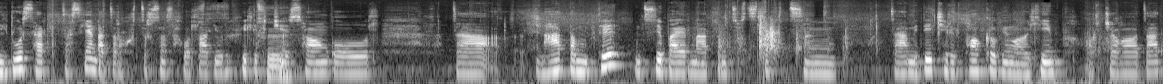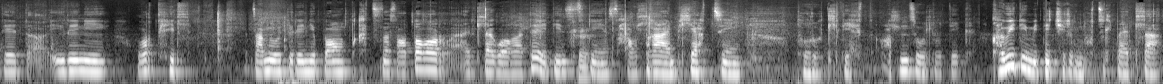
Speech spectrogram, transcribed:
нэгдүгээр сард засгийн газар огцорсноос ахуулаад ерөнхийлөгчийн сонгуул за наадам тий үндэсний баяр наадам цуцлагдсан. За мэдээч хэрэг Токиогийн олимп орж байгаа. За тэгэд ирээний урд хил замын өдрөөний бомб гацснаас одоогоор арилааг байгаа те эдийн засгийн савлгаа инфляцийн төрөгдөлт их олон зүйлүүдийг ковидын мэдээч хэрэг нөхцөл байдлаа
